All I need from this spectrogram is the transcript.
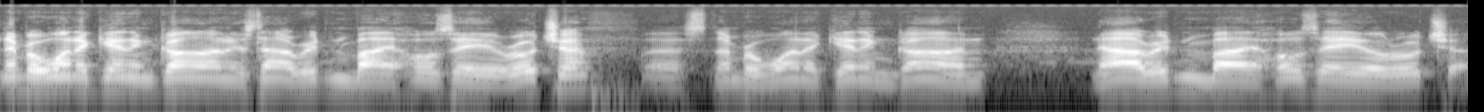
Number one, Again and Gone, is now written by Jose Rocha. Uh, That's number one, Again and Gone, now written by Jose Rocha.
